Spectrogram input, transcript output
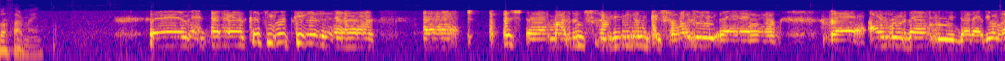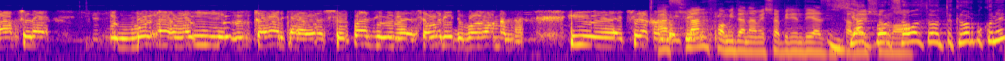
بفرمایید کسی بود که مردم سوریدیم که سواری آورده در رادیو غرق میشه؟ اصلا فهمیده نمیشه بیننده عزیز یک بار سوالتان تکرار بکنین.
